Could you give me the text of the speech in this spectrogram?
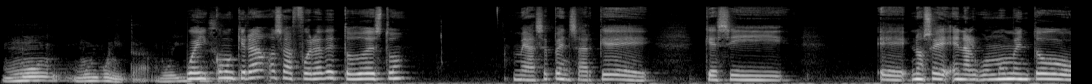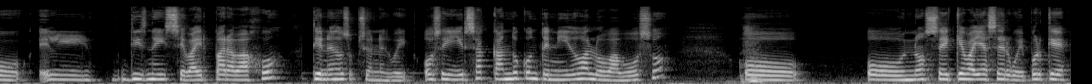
muy, muy bonita, muy... Güey, como quiera, o sea, fuera de todo esto, me hace pensar que, que si, eh, no sé, en algún momento el Disney se va a ir para abajo, tiene dos opciones, güey. O seguir sacando contenido a lo baboso, o, o no sé qué vaya a hacer, güey. Porque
